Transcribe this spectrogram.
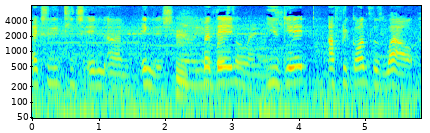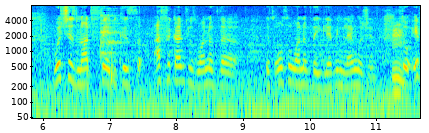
actually teach in um, English, And the but then language. you get Afrikaans as well, which is not fair because Afrikaans was one of the. It's also one of the 11 languages. So if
